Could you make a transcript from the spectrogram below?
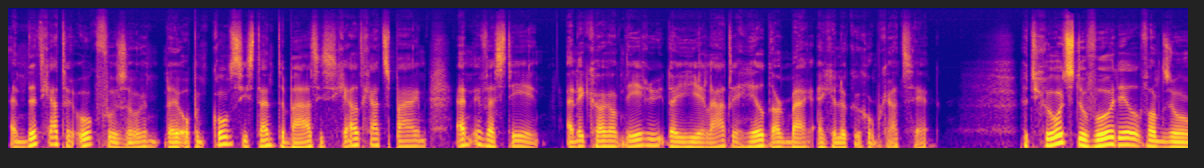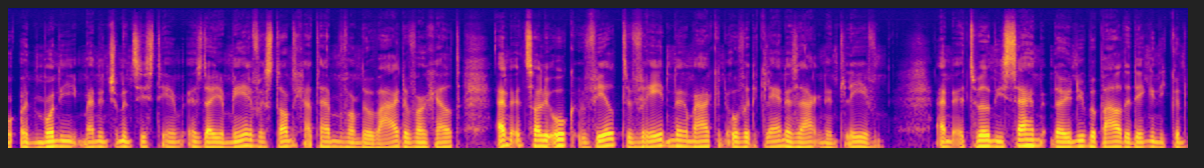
En dit gaat er ook voor zorgen dat je op een consistente basis geld gaat sparen en investeren. En ik garandeer u dat je hier later heel dankbaar en gelukkig om gaat zijn. Het grootste voordeel van zo'n money management systeem is dat je meer verstand gaat hebben van de waarde van geld en het zal je ook veel tevredener maken over de kleine zaken in het leven. En het wil niet zeggen dat je nu bepaalde dingen niet kunt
